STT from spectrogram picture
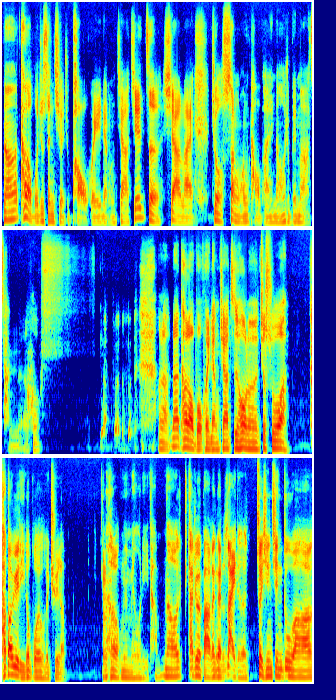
然后他老婆就生气了，就跑回娘家，接着下来就上网讨拍，然后就被骂惨了。然后好了，那他老婆回娘家之后呢，就说啊，他到月底都不会回去了。然后他老公就没有理他，然后他就会把那个赖的最新进度啊。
